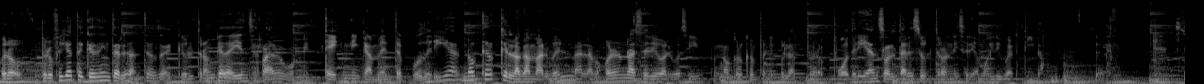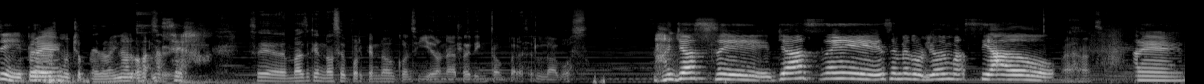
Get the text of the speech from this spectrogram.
Pero, pero fíjate que es interesante, o sea, que Ultron queda ahí encerrado porque técnicamente podría, no creo que lo haga Marvel, a lo mejor en una serie o algo así, no creo que en película, pero podrían soltar ese Ultron y sería muy divertido. Sí, pero Sí. es mucho pedo y no lo van a hacer. sí, además que no sé por qué no consiguieron a Reddington para hacer la voz. Ay, ya sé, ya sé, ese me dolió demasiado. Ajá. sí. Eh,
